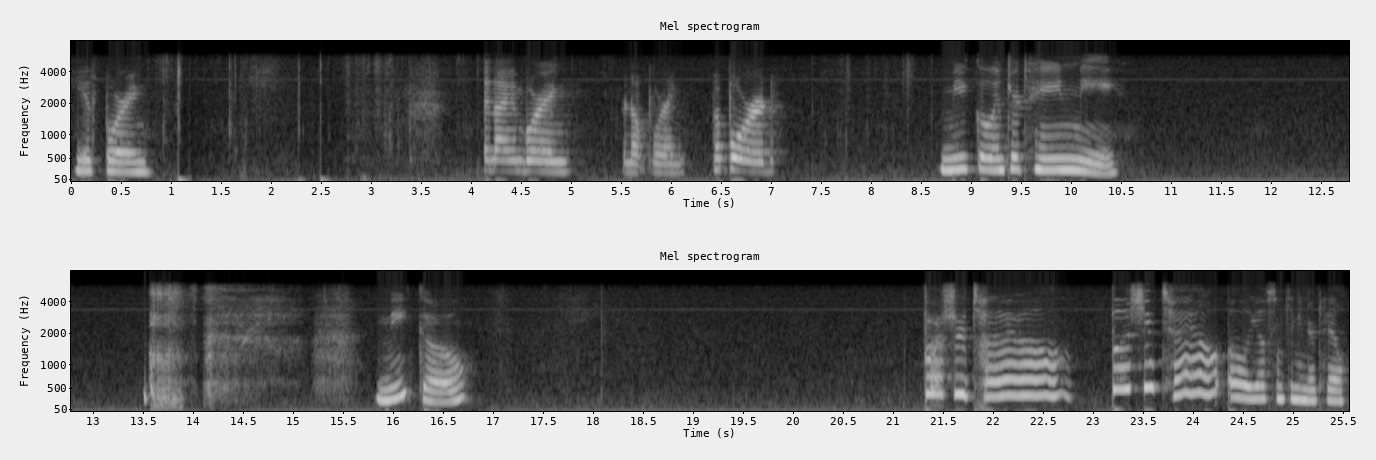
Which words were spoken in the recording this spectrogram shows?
He is boring. And I am boring. Or not boring, but bored. Miko, entertain me. Miko? Brush your tail! Brush your tail! Oh, you have something in your tail.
